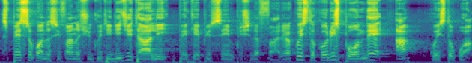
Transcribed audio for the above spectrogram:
spesso quando si fanno circuiti digitali perché è più semplice da fare. Allora, questo corrisponde a questo qua.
